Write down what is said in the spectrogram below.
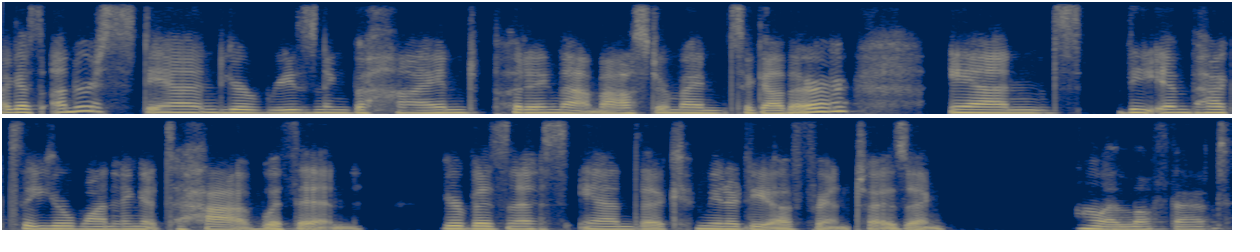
I guess, understand your reasoning behind putting that mastermind together and the impact that you're wanting it to have within your business and the community of franchising. Oh, I love that.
